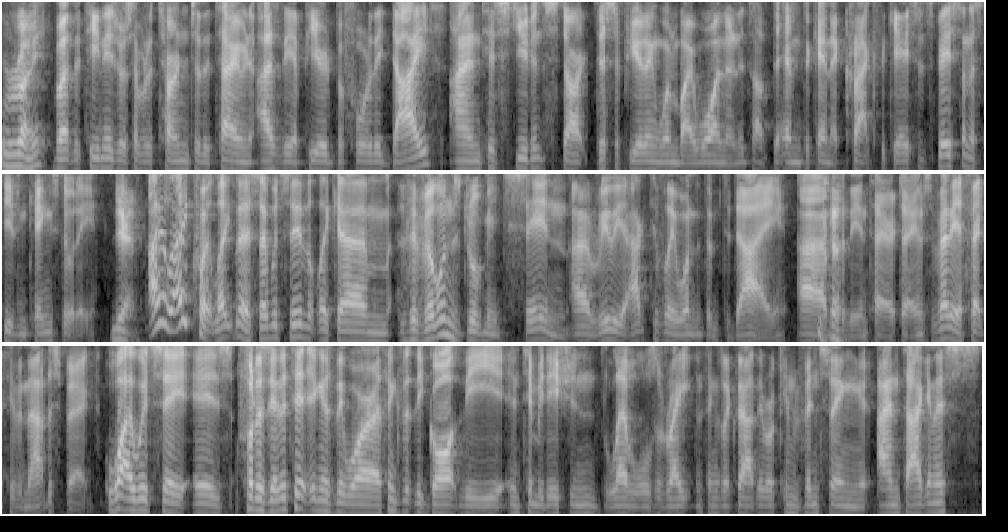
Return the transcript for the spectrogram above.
Right. But the teenagers have returned to the town as they appeared before they died, and his students start disappearing one by one, and it's up to him to kind of crack the case. It's based on a Stephen King story. Yeah. I, I quite like this. I would say that like um the villains drove me insane. I really actively wanted them to die um, for the entire time. So very effective in that respect. What I would say is, for as irritating as they were, I think that they got the intimidation levels right and things like that. They were convincing antagonists.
